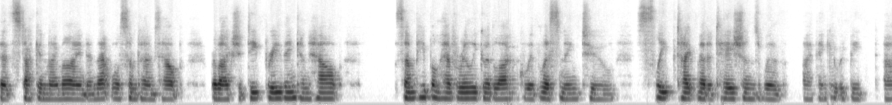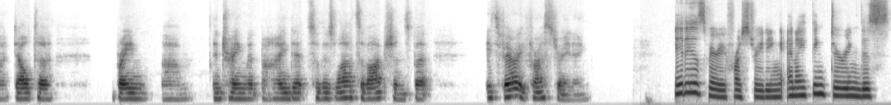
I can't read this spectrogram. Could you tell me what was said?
that's stuck in my mind. And that will sometimes help relax you. Deep breathing can help. Some people have really good luck with listening to sleep type meditations with I think it would be uh, delta brain um, entrainment behind it. So there's lots of options, but it's very frustrating. It is very frustrating. And I think during this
